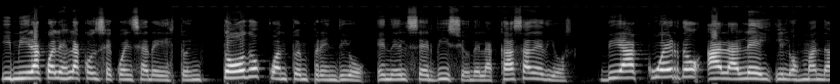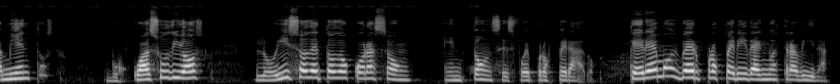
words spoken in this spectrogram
Y mira cuál es la consecuencia de esto. En todo cuanto emprendió en el servicio de la casa de Dios, de acuerdo a la ley y los mandamientos, buscó a su Dios, lo hizo de todo corazón entonces fue prosperado. Queremos ver prosperidad en nuestra vida.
